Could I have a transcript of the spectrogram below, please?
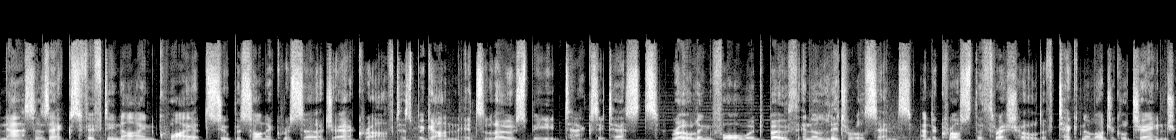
NASA's X-59 quiet supersonic research aircraft has begun its low-speed taxi tests, rolling forward both in a literal sense and across the threshold of technological change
